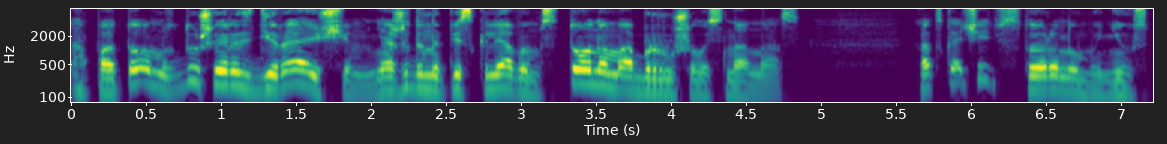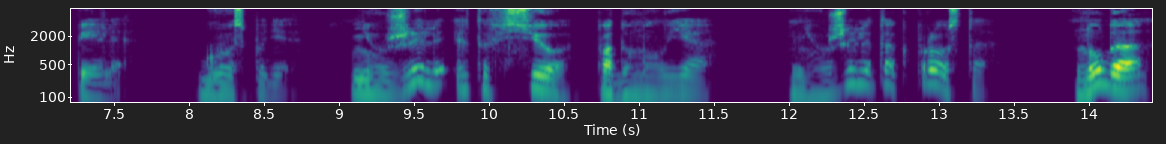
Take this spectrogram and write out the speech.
а потом с душераздирающим, неожиданно песклявым стоном обрушилась на нас. Отскочить в сторону мы не успели. Господи, неужели это все? — подумал я. Неужели так просто? Ну да,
